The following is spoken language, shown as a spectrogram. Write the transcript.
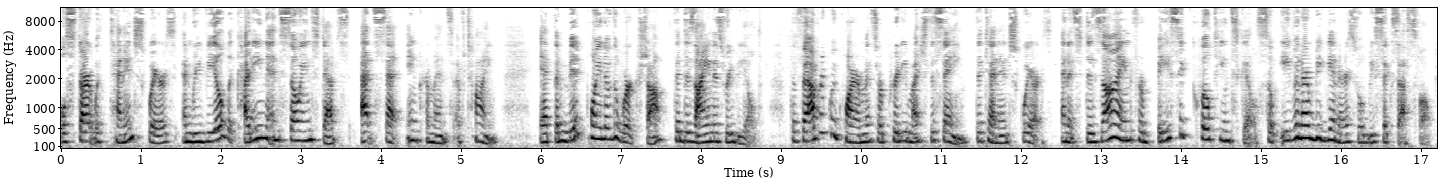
We'll start with 10 inch squares and reveal the cutting and sewing steps at set increments of time. At the midpoint of the workshop, the design is revealed. The fabric requirements are pretty much the same, the 10 inch squares, and it's designed for basic quilting skills, so even our beginners will be successful.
